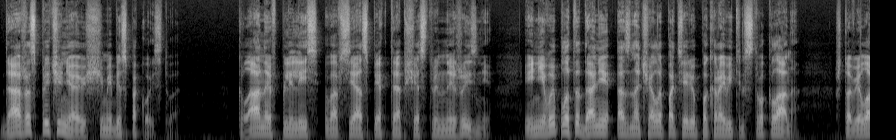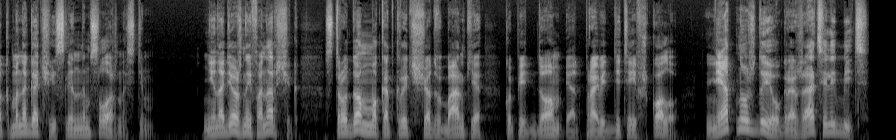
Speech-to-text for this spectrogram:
даже с причиняющими беспокойство. Кланы вплелись во все аспекты общественной жизни, и невыплата дани означала потерю покровительства клана, что вело к многочисленным сложностям. Ненадежный фонарщик с трудом мог открыть счет в банке, купить дом и отправить детей в школу. Нет нужды угрожать или бить.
